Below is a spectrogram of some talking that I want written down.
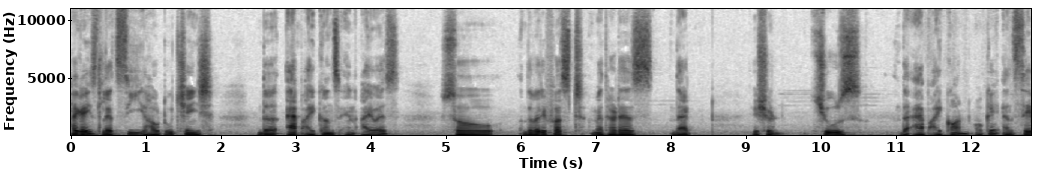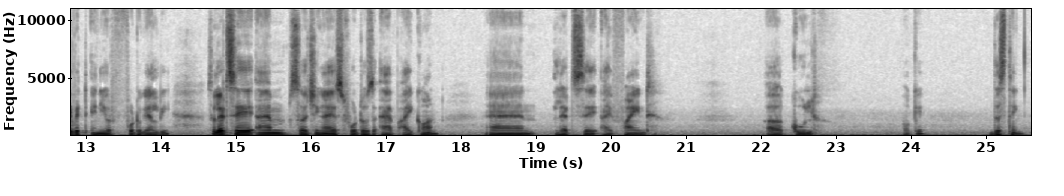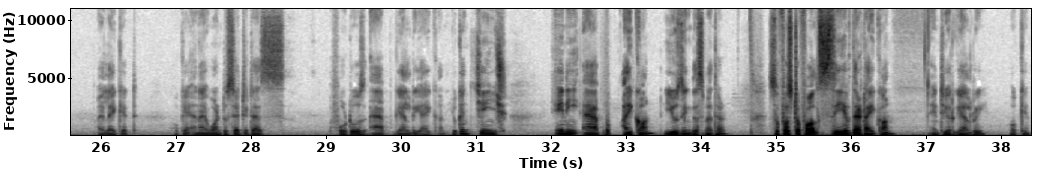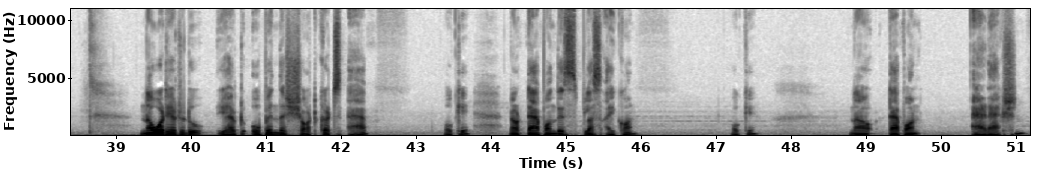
Hi guys, let's see how to change the app icons in iOS. So the very first method is that you should choose the app icon okay and save it in your photo gallery so let's say I am searching iOS photos app icon and let's say I find a cool okay this thing I like it okay and I want to set it as photos app gallery icon. You can change any app icon using this method. So first of all save that icon into your gallery okay? Now what you have to do you have to open the shortcuts app okay? Now tap on this plus icon okay? Now tap on add action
